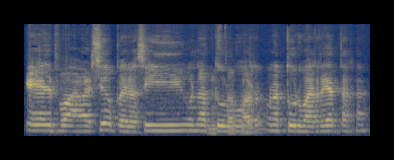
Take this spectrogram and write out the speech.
él puede haber sido, pero sí una, turbo, Mustafar. una turbarriata.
